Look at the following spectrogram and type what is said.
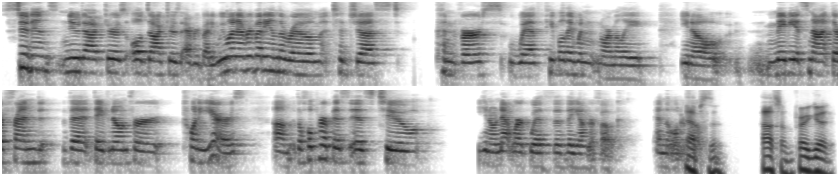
Students, new doctors, old doctors, everybody. We want everybody in the room to just converse with people they wouldn't normally, you know, maybe it's not their friend that they've known for 20 years um, the whole purpose is to you know network with the, the younger folk and the older Absolutely. folks. Awesome, very good.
